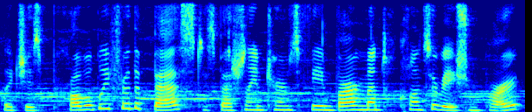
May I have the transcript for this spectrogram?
which is probably for the best, especially in terms of the environmental conservation part,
